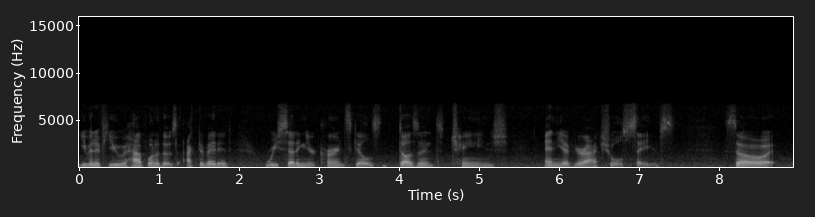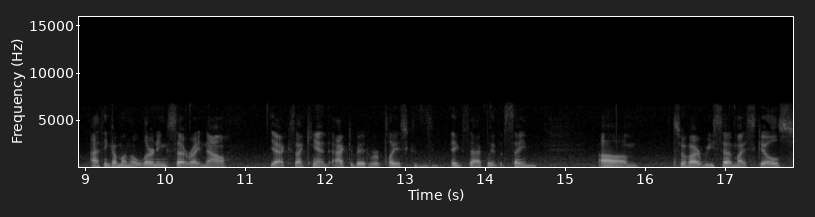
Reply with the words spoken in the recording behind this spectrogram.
Even if you have one of those activated, resetting your current skills doesn't change any of your actual saves. So I think I'm on the learning set right now. Yeah, because I can't activate or replace because it's exactly the same. Um, so if I reset my skills,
